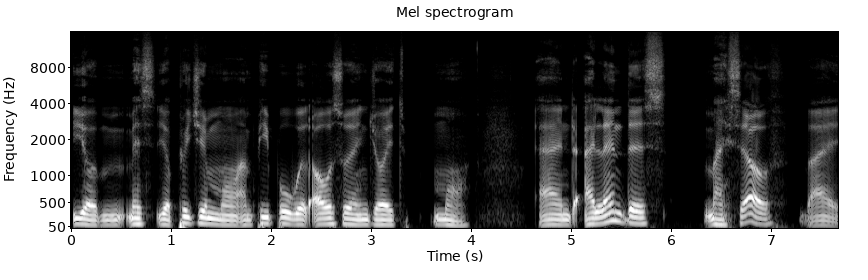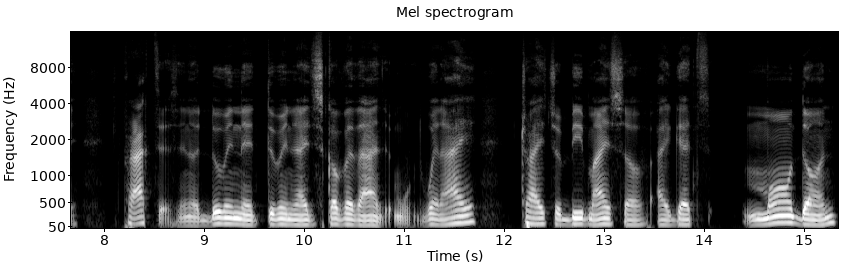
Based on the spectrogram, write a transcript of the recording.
your your preaching more, and people will also enjoy it more. And I learned this myself by practice. You know, doing it, doing it. I discovered that when I try to be myself, I get more done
